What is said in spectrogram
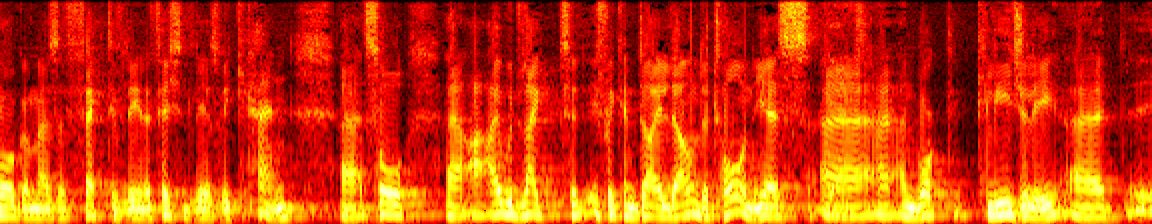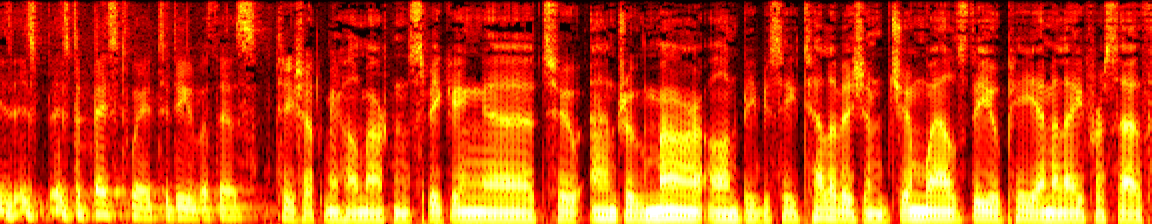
program as effectively and efficiently as we can. Uh, so uh, I would like to, if we can dial down the tone, yes, uh, yes. and work collegially uh, is, is, the best way to deal with this. Taoiseach Micheál Martin speaking to Andrew Marr on BBC Television. Jim Wells, DUP MLA for South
